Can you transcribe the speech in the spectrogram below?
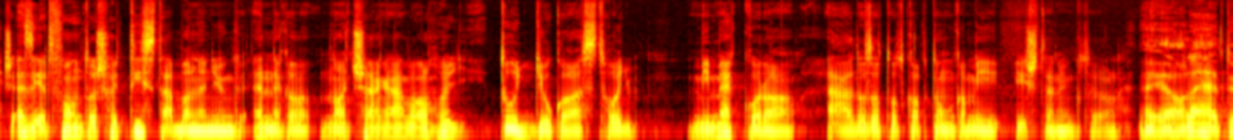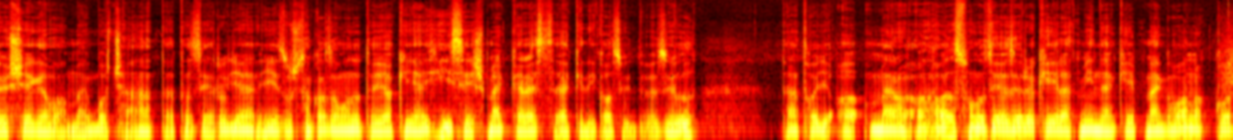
és ezért fontos, hogy tisztában legyünk ennek a nagyságával, hogy tudjuk azt, hogy mi mekkora áldozatot kaptunk a mi Istenünktől. A lehetősége van meg, bocsánat. Tehát azért ugye Jézusnak az a mondat, hogy aki hisz és megkeresztelkedik, az üdvözül. Tehát, hogy a, mert ha azt mondod, hogy az örök élet mindenképp megvan, akkor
